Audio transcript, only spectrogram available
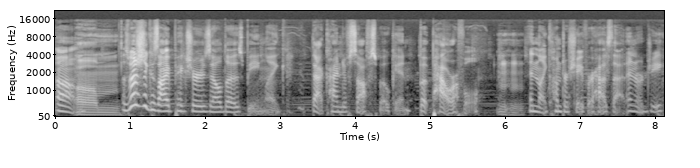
Um, Um, especially because I picture Zelda as being like that kind of soft spoken but powerful, Mm-hmm. and like Hunter Schafer has that energy.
